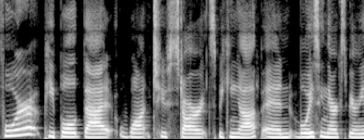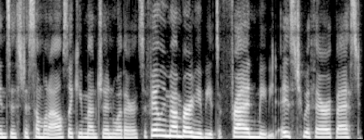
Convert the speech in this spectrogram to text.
For people that want to start speaking up and voicing their experiences to someone else, like you mentioned, whether it's a family member, maybe it's a friend, maybe it is to a therapist,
